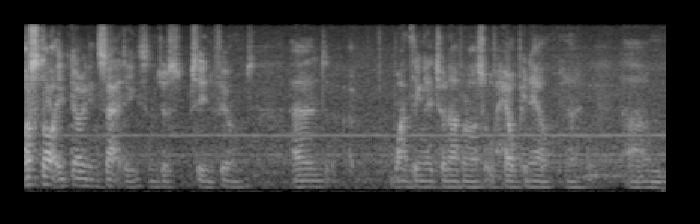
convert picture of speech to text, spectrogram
I started going in Saturdays and just seeing the films, and one thing led to another, and I was sort of helping out, you know, um,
